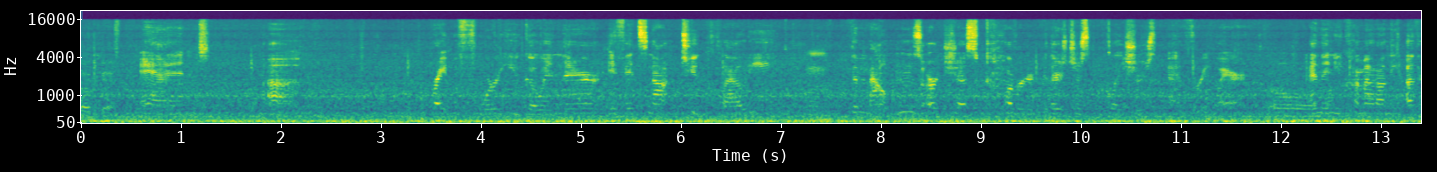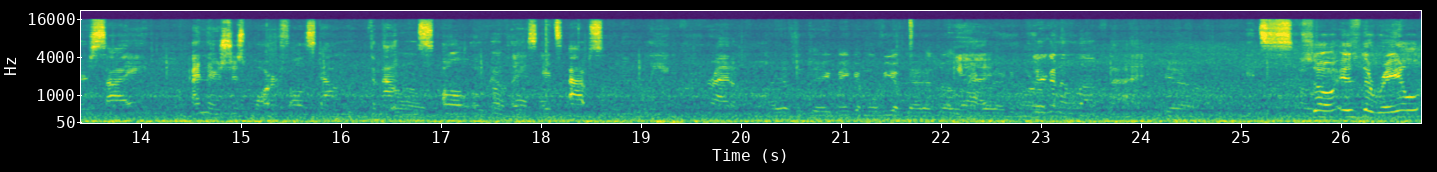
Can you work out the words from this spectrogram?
Okay. And um, right before you go in there, if it's not too cloudy, Mm. the mountains are just covered. There's just glaciers everywhere. Oh. And then you come out on the other side, and there's just waterfalls down the mountains all over the place. It's absolutely. I have to take, make a movie of that as well. Yeah, you're gonna love that. Yeah. It's so. So, is the rail?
